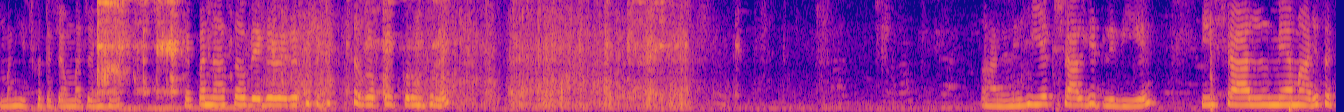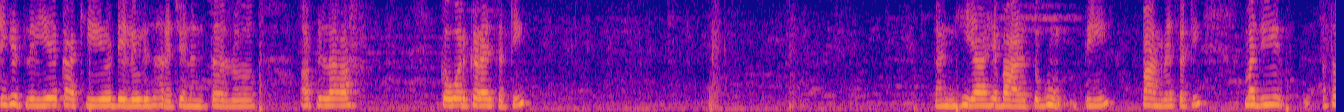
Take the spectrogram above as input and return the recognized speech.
मग हे छोटे चम्मच आणि हे. पण असं वेगळे वेगळे पिशवीत सगळं पॅक करून ठेवले आणि ही एक शाल घेतलेली आहे. ही शाल मी माझ्यासाठी घेतलेली आहे का की डिलिव्हरी झाल्याच्यानंतर आपल्याला कवर करायसाठी. आणि ही आहे बाळाचं घुम ती पांघरायसाठी माझी आता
